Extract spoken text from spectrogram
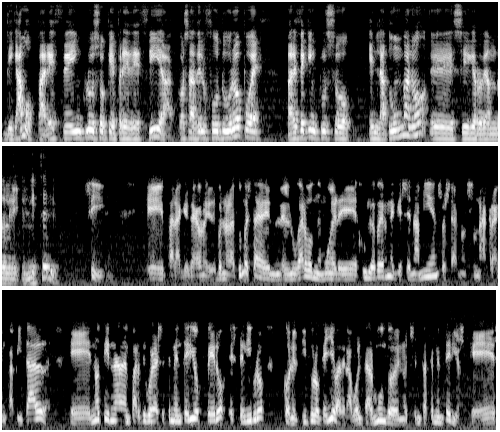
digamos, parece incluso que predecía cosas del futuro, pues parece que incluso en la tumba, ¿no? Eh, sigue rodeándole el misterio. Sí, eh, para que se hagan una idea. Bueno, la tumba está en el lugar donde muere Julio Verne, que es en Amiens, o sea, no es una gran capital, eh, no tiene nada en particular ese cementerio, pero este libro, con el título que lleva de la Vuelta al Mundo en 80 cementerios, que es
